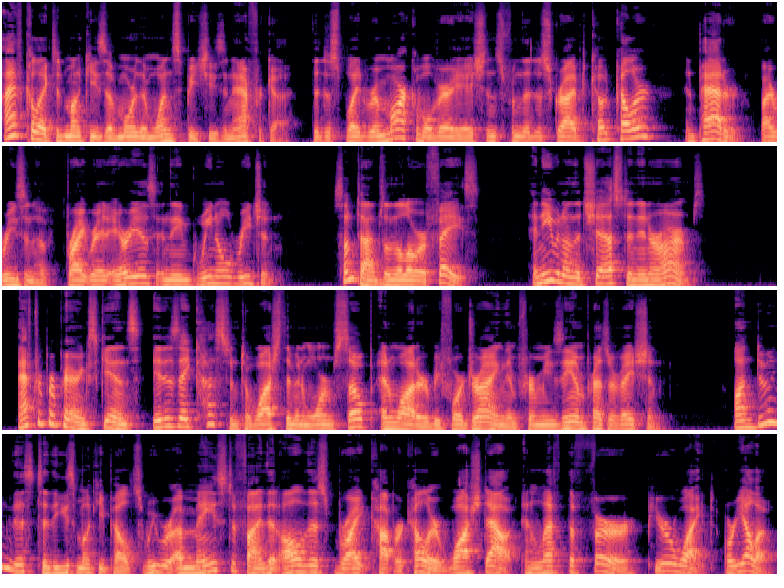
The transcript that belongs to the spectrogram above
I have collected monkeys of more than one species in Africa, that displayed remarkable variations from the described coat color and pattern by reason of bright red areas in the inguinal region, sometimes on the lower face, and even on the chest and inner arms. After preparing skins, it is a custom to wash them in warm soap and water before drying them for museum preservation. On doing this to these monkey pelts, we were amazed to find that all this bright copper color washed out and left the fur pure white or yellow.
